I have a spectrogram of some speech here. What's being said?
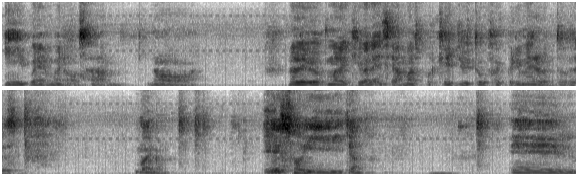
Y bueno, bueno, o sea, no, no le veo como la equivalencia, más porque YouTube fue primero, entonces, bueno, eso y ya. Eh,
